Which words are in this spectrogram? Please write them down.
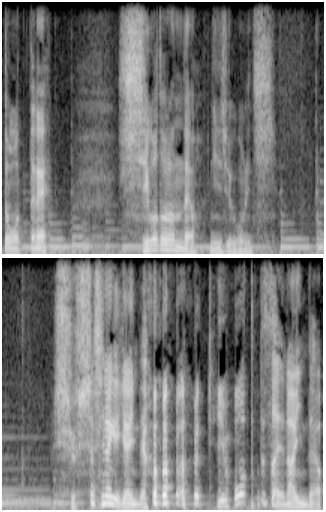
と思ってね。仕事なんだよ25日。出社しなきゃいけないんだよ。リモートでさえないんだよ。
